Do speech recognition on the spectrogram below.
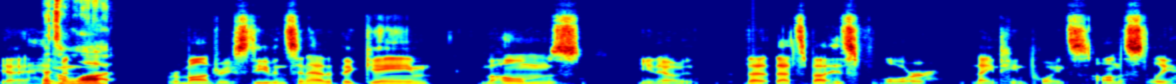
Yeah, that's a lot. Rhamondre Stevenson had a big game. Mahomes, you know, that that's about his floor, 19 points, honestly.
